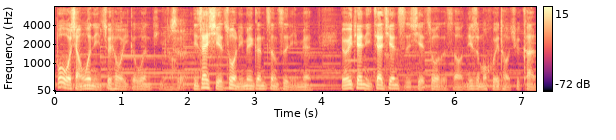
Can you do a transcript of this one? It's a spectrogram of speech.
不过我想问你最后一个问题啊，是你在写作里面跟政治里面，有一天你在坚持写作的时候，你怎么回头去看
